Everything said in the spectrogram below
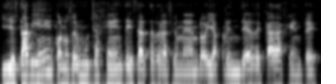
y está bien conocer mucha gente y estarte relacionando y aprender de cada gente.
